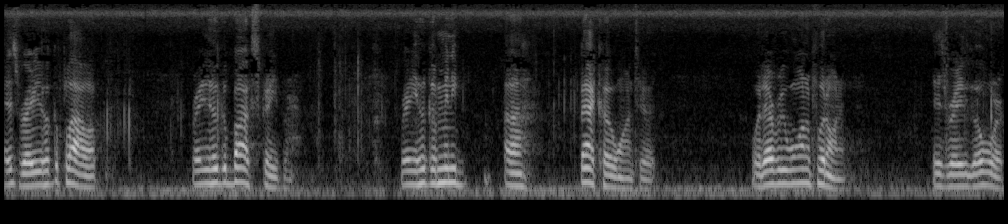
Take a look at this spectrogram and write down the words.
It's ready to hook a plow up. Ready to hook a box scraper. Ready to hook a mini uh, backhoe onto it whatever you want to put on it is ready to go work.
